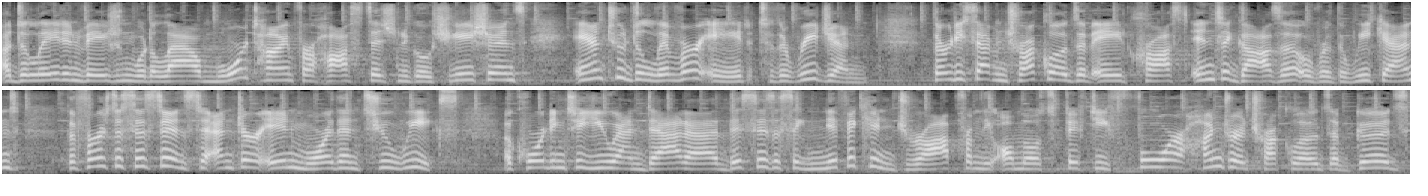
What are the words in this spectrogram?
a delayed invasion would allow more time for hostage negotiations and to deliver aid to the region. 37 truckloads of aid crossed into Gaza over the weekend, the first assistance to enter in more than two weeks. According to UN data, this is a significant drop from the almost 5,400 truckloads of goods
